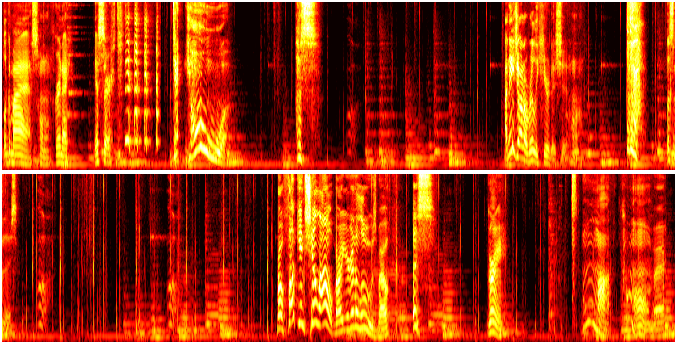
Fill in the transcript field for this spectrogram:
look at my ass. Hold on. Grenade. Yes, sir. Yo! Huss. I need y'all to really hear this shit. Hold on. Listen to this. Bro, fucking chill out, bro. You're gonna lose, bro. This. Green. Oh my. Come on, bro.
